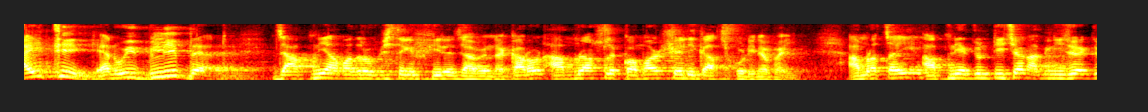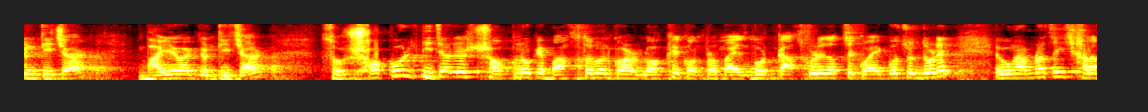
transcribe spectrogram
I think and we believe that যে আপনি আমাদের অফিস থেকে ফিরে যাবেন না, কারণ আমরা আসলে কমার্শিয়ালি কাজ করি না ভাই। আমরা চাই আপনি একজন টিচার আমি নিজেও একজন টিচার ভাইও একজন টিচার সো সকল টিচারের স্বপ্নকে বাস্তবায়ন করার লক্ষ্যে কম্প্রোমাইজ বোর্ড কাজ করে যাচ্ছে কয়েক বছর ধরে এবং আমরা চাই সারা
